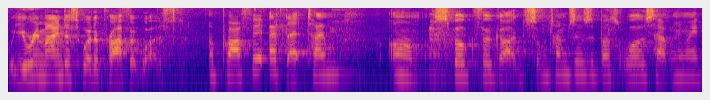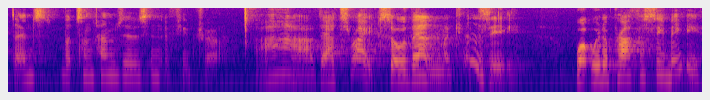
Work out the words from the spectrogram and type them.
will you remind us what a prophet was? A prophet at that time um, spoke for God. Sometimes it was about what was happening right then, but sometimes it was in the future. Ah, that's right. So then, Mackenzie, what would a prophecy be?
